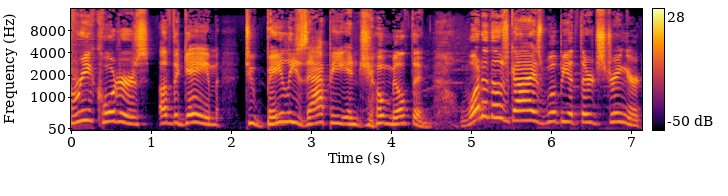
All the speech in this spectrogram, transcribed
three quarters of the game to Bailey Zappe and Joe Milton. One of those guys will be a third stringer,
